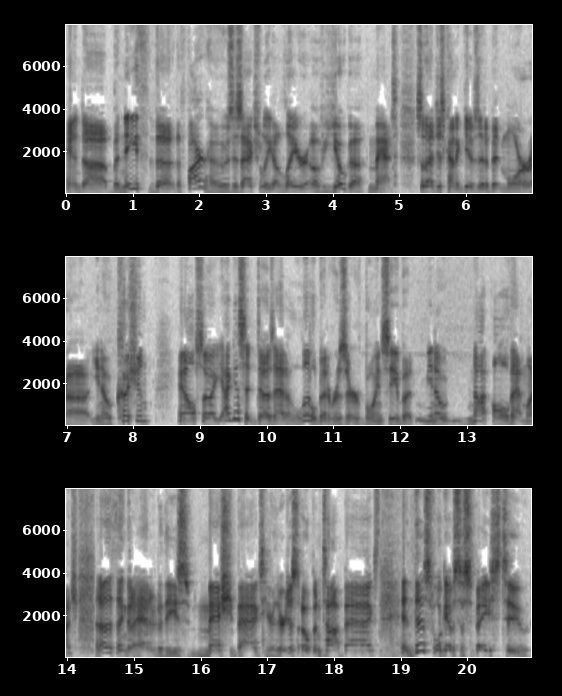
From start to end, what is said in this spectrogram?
And uh, beneath the, the fire hose is actually a layer of yoga mat. So that just kind of gives it a bit more, uh, you know, cushion. And also, I guess it does add a little bit of reserve buoyancy, but, you know, not all that much. Another thing that I added are these mesh bags here. They're just open top bags, and this will give us a space to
